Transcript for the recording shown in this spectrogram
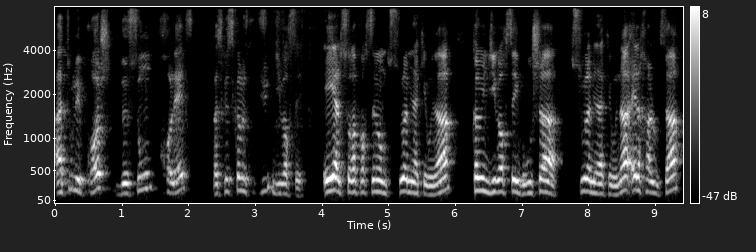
à tous les proches de son choletz, parce que c'est comme le statut divorcé. Et elle sera forcément sous la minakemuna, comme une divorcée groucha sous la minakemuna, elle chaloutza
